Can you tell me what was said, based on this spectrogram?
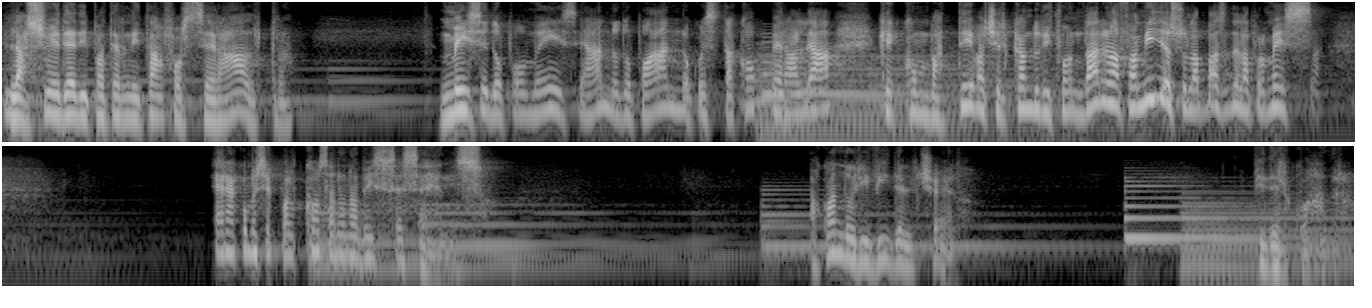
La sua idea di paternità forse era altra mese dopo mese, anno dopo anno, questa coppia era là che combatteva cercando di fondare una famiglia sulla base della promessa. Era come se qualcosa non avesse senso. Ma quando rivide il cielo, vide il quadro.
